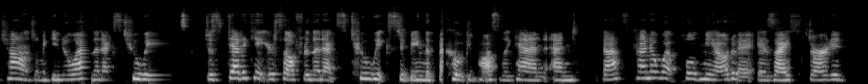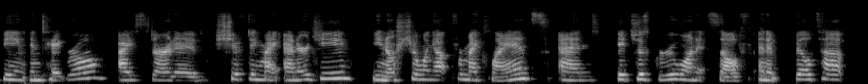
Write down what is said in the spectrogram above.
challenge. I'm like, you know what? The next two weeks, just dedicate yourself for the next two weeks to being the best coach you possibly can. And that's kind of what pulled me out of it is I started being integral. I started shifting my energy, you know, showing up for my clients and it just grew on itself and it built up.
